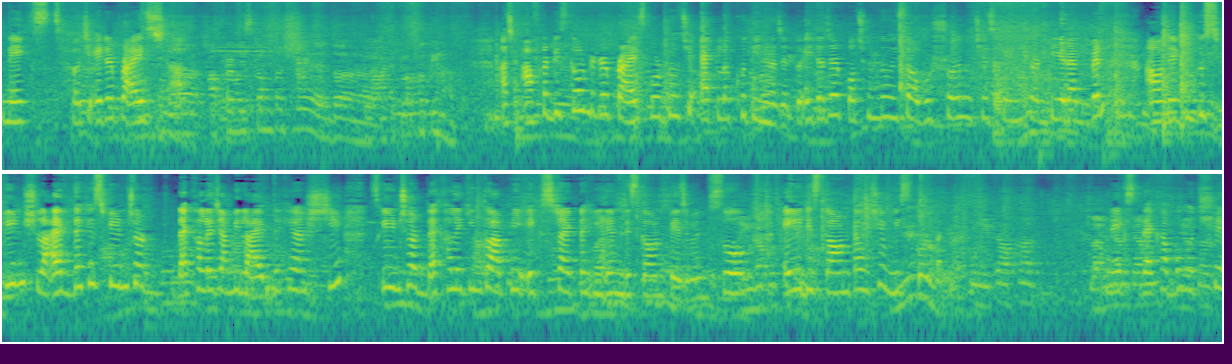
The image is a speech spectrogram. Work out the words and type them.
নেক্সট হচ্ছে এটার প্রাইস আফটার ডিসকাউন্ট আসবে দ- লক্ষ তিন হাজার। আচ্ছা আফটার ডিসকাউন্ট এটার প্রাইস পড়বে হচ্ছে এক লক্ষ তিন হাজার। তো এটা যার পছন্দ হয়েছে অবশ্যই হচ্ছে স্ক্রিনশট দিয়ে রাখবেন। আমাদের কিন্তু স্ক্রিন লাইভ দেখে স্ক্রিনশট দেখালে যে আমি লাইভ দেখে আসছি। স্ক্রিনশট দেখালে কিন্তু আপনি এক্সট্রা একটা হিডেন ডিসকাউন্ট পেয়ে যাবেন। সো এই ডিসকাউন্টটা হচ্ছে মিস করবেন না। নেক্সট দেখাবো হচ্ছে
